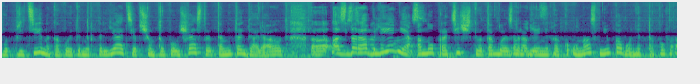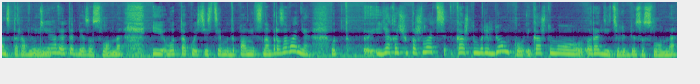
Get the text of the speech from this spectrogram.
вот прийти на какое-то мероприятие, в чем-то поучаствовать там и так далее. А вот э, оздоровление, оно практически вот такое оздоровление, как у нас, ни у кого нет такого оздоровления. Ну, Это безусловно. И вот такой системы дополнительного образования, вот э, я хочу пожелать каждому ребенку и каждому родителю, безусловно,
